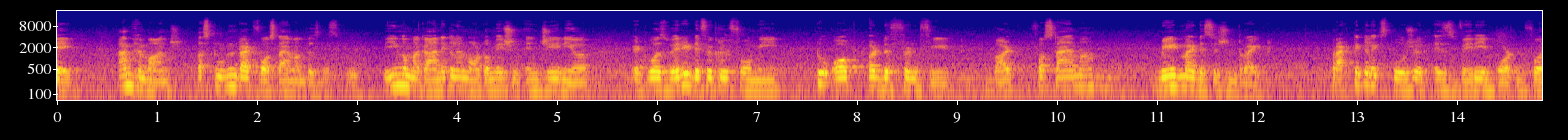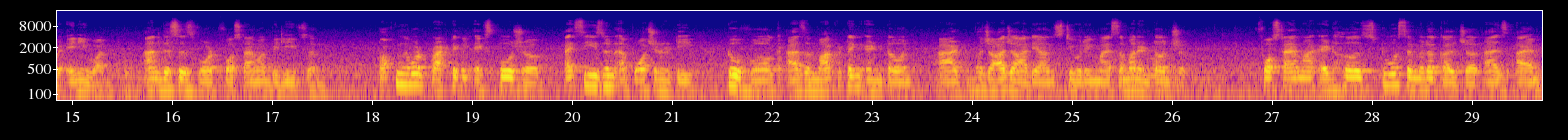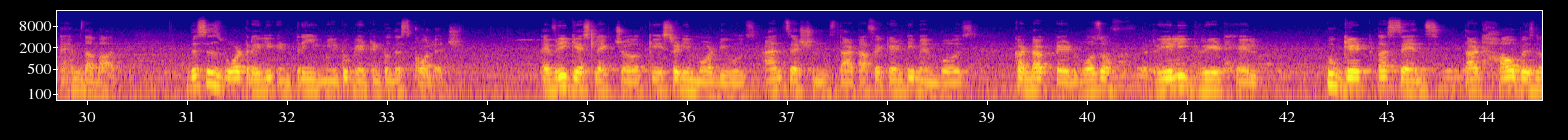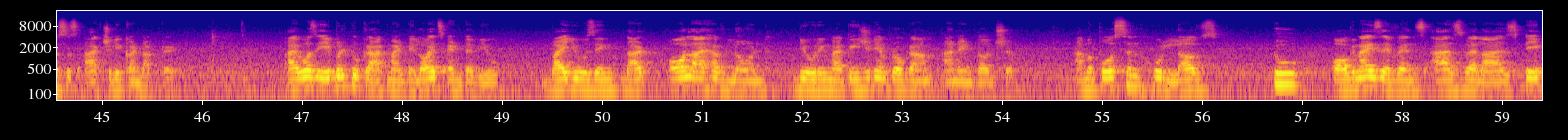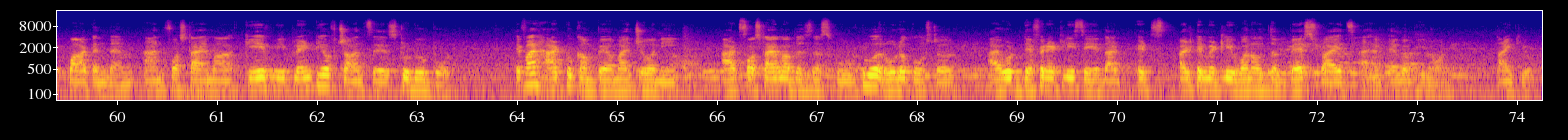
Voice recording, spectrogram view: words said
Hey, I'm Himansh, a student at FOSTIIMA Business School. Being a mechanical and automation engineer, it was very difficult for me to opt a different field, but FOSTIIMA made my decision right. Practical exposure is very important for anyone, and this is what FOSTIIMA believes in. Talking about practical exposure, I seized an opportunity to work as a marketing intern at Bajaj Allianz during my summer internship. FOSTIIMA adheres to a similar culture as I IIM Ahmedabad. This is what really intrigued me to get into this college. Every guest lecture, case study modules, and sessions that our faculty members conducted was of really great help to get a sense that how business is actually conducted. I was able to crack my Deloitte's interview by using that all I have learned during my PGDM program and internship. I'm a person who loves to organize events as well as take part in them, and FOSTIIMA uh, gave me plenty of chances to do both. If I had to compare my journey at FOSTIIMA Business School to a roller coaster, I would definitely say that it's ultimately one of the best rides I have ever been on. Thank you.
